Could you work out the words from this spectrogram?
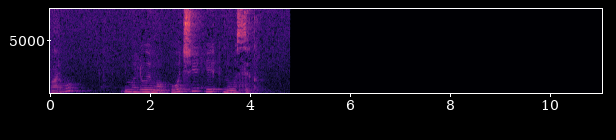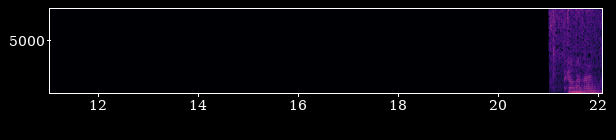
фарбу і малюємо очі і носик. Промиваємо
